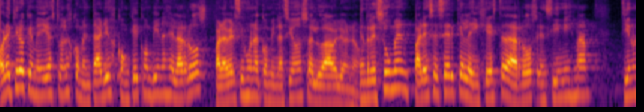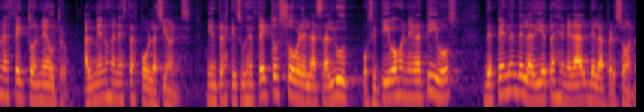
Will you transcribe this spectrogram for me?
Ahora quiero que me digas tú en los comentarios con qué combinas el arroz para ver si es una combinación saludable o no. En resumen, parece ser que la ingesta de arroz en sí misma tiene un efecto neutro, al menos en estas poblaciones, mientras que sus efectos sobre la salud, positivos o negativos, dependen de la dieta general de la persona.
